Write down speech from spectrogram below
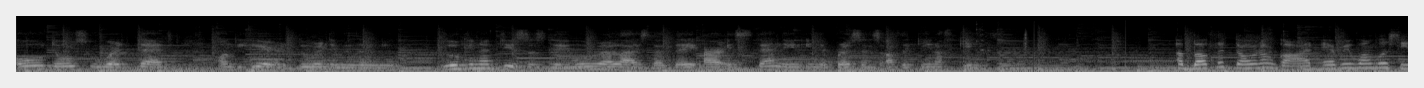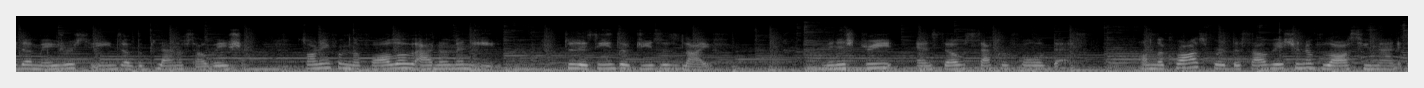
all those who were dead on the earth during the millennium. Looking at Jesus, they will realize that they are standing in the presence of the King of Kings. Above the throne of God, everyone will see the major scenes of the plan of salvation, starting from the fall of Adam and Eve to the scenes of Jesus' life, ministry, and self sacrificial death on the cross for the salvation of lost humanity.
